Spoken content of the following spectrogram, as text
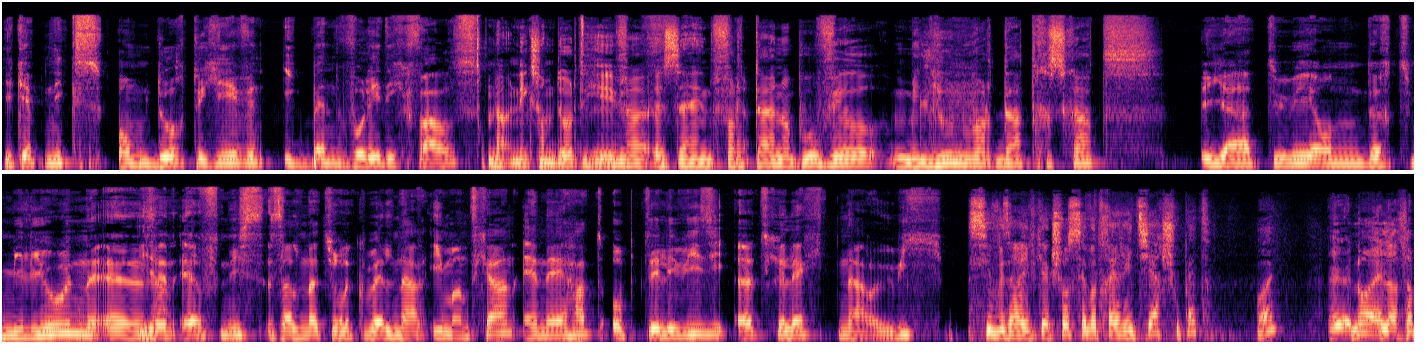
Ik heb niks om door te geven, ik ben volledig vals. nou niks om door te geven. Zijn fortuin op hoeveel miljoen wordt dat geschat? Ja, 200 miljoen. Eh, Ja. Zijn erfenis zal natuurlijk wel naar iemand gaan. En hij had op televisie uitgelegd naar wie. Si vous arrive quelque chose, c'est votre héritière, Choupette Oui. Euh, non, elle a sa...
